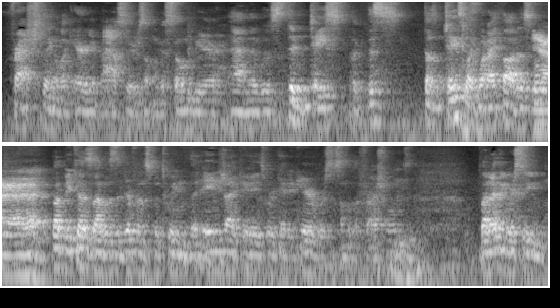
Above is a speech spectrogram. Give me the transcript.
fresh thing of like arrogant bastard or something like a stone beer, and it was didn't taste like this. Doesn't taste like what I thought it was. Yeah, yeah, yeah. But because that was the difference between the aged IPAs we're getting here versus some of the fresh ones. But I think we're seeing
